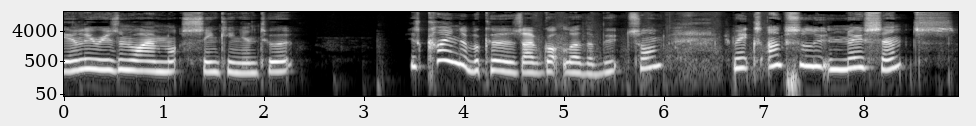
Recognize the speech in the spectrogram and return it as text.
The only reason why I'm not sinking into it is kind of because I've got leather boots on, which makes absolute no sense.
